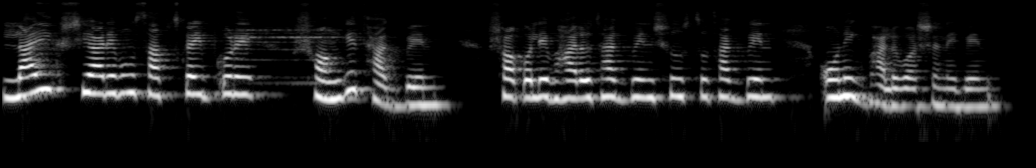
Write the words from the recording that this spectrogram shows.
লাইক, শেয়ার এবং সাবস্ক্রাইব করে সঙ্গে থাকবেন। সকলে ভালো থাকবেন, সুস্থ থাকবেন, অনেক ভালোবাসা নেবেন।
